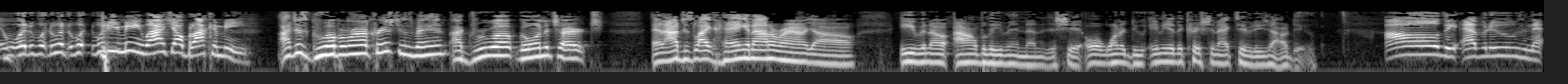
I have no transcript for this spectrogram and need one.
What, what, what, what, what do you mean? Why is y'all blocking me? I just grew up around Christians, man. I grew up going to church and I just like hanging out around y'all, even though I don't believe in none of this shit or want to do any of the Christian activities y'all do. all the avenues and the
